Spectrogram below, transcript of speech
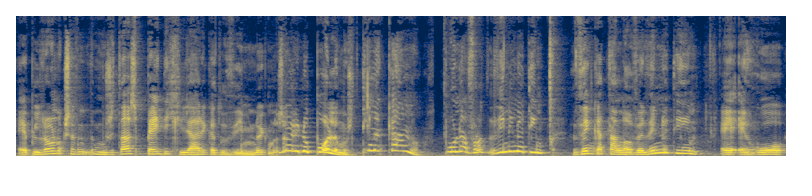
ε, πληρώνω ξαφνικά, μου ζητάς 5 χιλιάρικα το δίμηνο και μου λέει είναι ο πόλεμος. Τι να κάνω. Πού να βρω. Δεν είναι ότι δεν καταλαβαίνω. Δεν είναι ότι ε, εγώ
